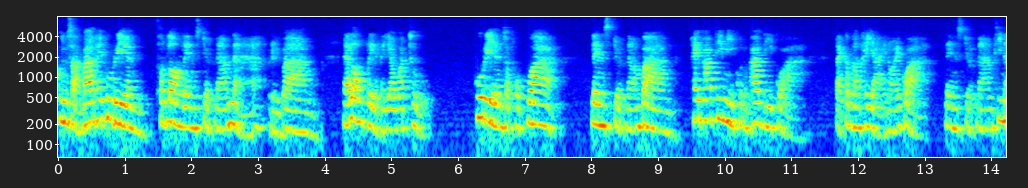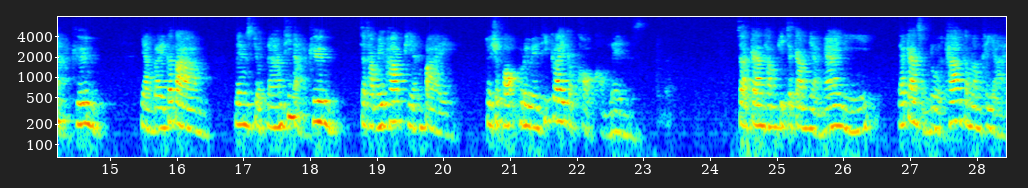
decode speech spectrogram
คุณสามารถให้ผู้เรียนทดลองเลนส์หยดน้ำหนาหรือบาง และลองเปลี่ยนระยะวัตถุ ผู้เรียนจะพบว่าเลนส์หยดน้ำบาง ให้ภาพที่มีคุณภาพดีกว่า แต่กำลังขยายน้อยกว่าเลนส์หยดน้ำที่หนาขึ้น อย่างไรก็ตามเลนส์หยดน้ำที่หนาขึ้น จะทำให้ภาพเพี้ยนไป โดยเฉพาะบริเวณที่ใกล้กับขอบของเลนส์จากการทำกิจกรรมอย่างง่ายนี้ และการสำรวจค่ากำลังขยาย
